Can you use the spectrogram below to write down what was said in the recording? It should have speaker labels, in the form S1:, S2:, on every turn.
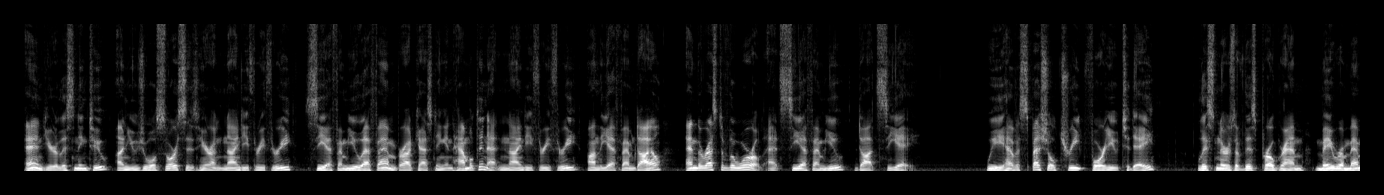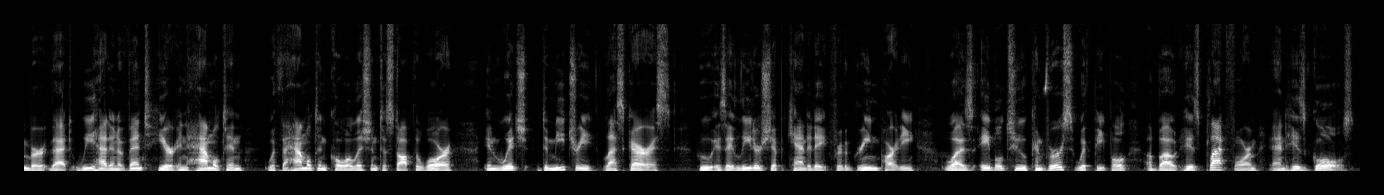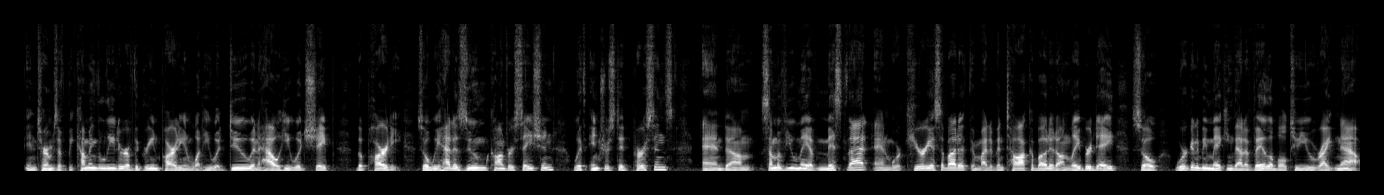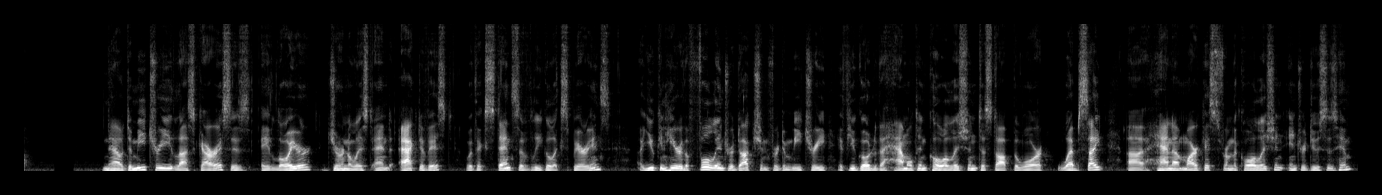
S1: And you're listening to Unusual Sources here on 93.3 CFMU FM, broadcasting in Hamilton at 93.3 on the FM dial, and the rest of the world at cfmu.ca. We have a special treat for you today. Listeners of this program may remember that we had an event here in Hamilton with the Hamilton Coalition to Stop the War, in which Dimitri Lascaris, who is a leadership candidate for the Green Party, was able to converse with people about his platform and his goals in terms of becoming the leader of the Green Party and what he would do and how he would shape the party. So we had a Zoom conversation with interested persons, and um, some of you may have missed that and were curious about it. There might have been talk about it on Labor Day. So we're going to be making that available to you right now. Now, Dimitri Lascaris is a lawyer, journalist, and activist with extensive legal experience. Uh, you can hear the full introduction for Dimitri if you go to the Hamilton Coalition to Stop the War website. Uh, Hannah Marcus from the coalition introduces him.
